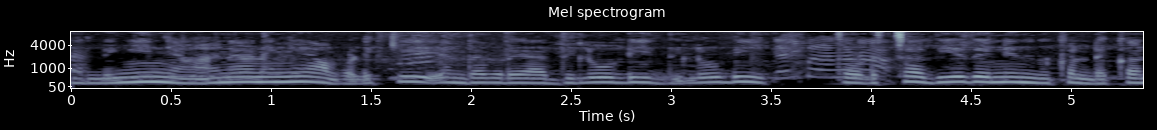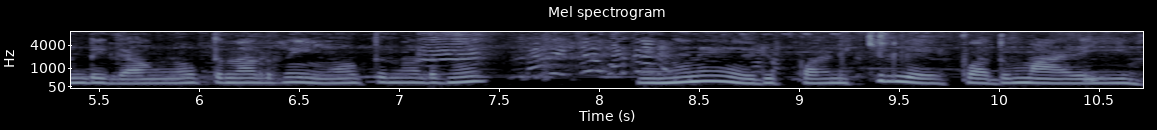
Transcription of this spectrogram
അല്ലെങ്കിൽ ഞാനാണെങ്കിൽ അവിടേക്ക് എന്താ പറയുക അതിലോടി ഇതിലോടി തുടച്ചതിയെ തന്നെ നിൽക്കണ്ടേ കണ്ടില്ല അങ്ങോട്ട് നടന്ന് ഇങ്ങോട്ട് നടന്ന് എങ്ങനെ ഒരു പണിക്കില്ലേ? ഇപ്പം അത് മഴയും.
